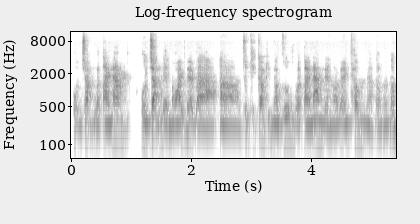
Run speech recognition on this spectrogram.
ổn trọng và tài năng. Ổn trọng để nói về bà uh, chủ tịch cao thị ngọc dung và tài năng để nói về anh thông là tổng giám đốc.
